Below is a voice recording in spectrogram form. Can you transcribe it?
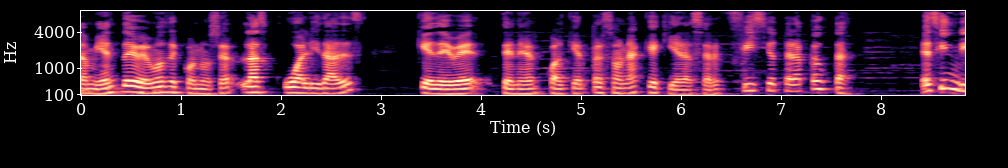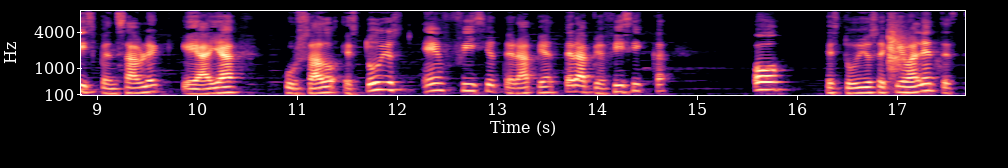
también debemos de conocer las cualidades que debe tener cualquier persona que quiera ser fisioterapeuta. Es indispensable que haya cursado estudios en fisioterapia, terapia física o estudios equivalentes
